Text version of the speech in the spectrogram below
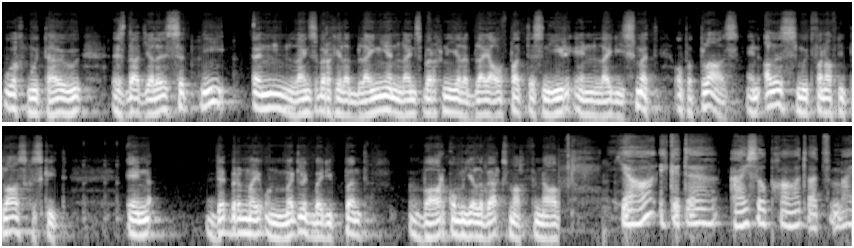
oog moet hou, is dat julle sit nie in Lensburg, julle bly nie in Lensburg nie, julle bly halfpad tussen hier en Lady Smit op 'n plaas en alles moet vanaf die plaas geskied. En dit bring my onmiddellik by die punt waar kom julle werksmag vandaan? Ja, ek het 'n huishulp gehad wat vir my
